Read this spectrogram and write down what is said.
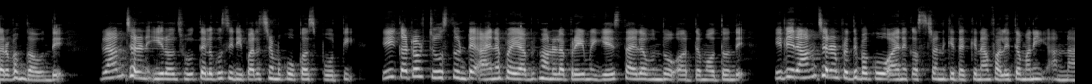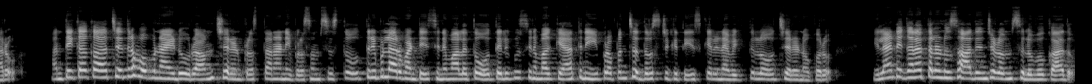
గర్వంగా ఉంది. రామ్ చరణ్ ఈరోజు తెలుగు సినీ పరిశ్రమకు ఒక స్ఫూర్తి. ఈ కటౌట్ చూస్తుంటే ఆయనపై అభిమానుల ప్రేమ ఏ స్థాయిలో ఉందో అర్థమవుతుంది. ఇది రామ్ చరణ్ ప్రతిభకు ఆయన కష్టానికి దక్కిన ఫలితమని అన్నారు. అంతేకాక చంద్రబాబు నాయుడు రామ్ చరణ్ ప్రస్థానాన్ని ప్రశంసిస్తూ త్రిపుల్ ఆర్ వంటి సినిమాలతో తెలుగు సినిమా ఖ్యాతిని ప్రపంచ దృష్టికి తీసుకెళ్ళిన వ్యక్తుల్లో చరణ్ ఒకరు. ఇలాంటి ఘనతలను సాధించడం సులువు కాదు.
